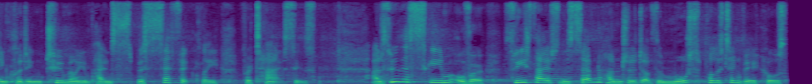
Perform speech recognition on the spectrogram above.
including £2 million pounds specifically for taxis. And through this scheme, over 3,700 of the most polluting vehicles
